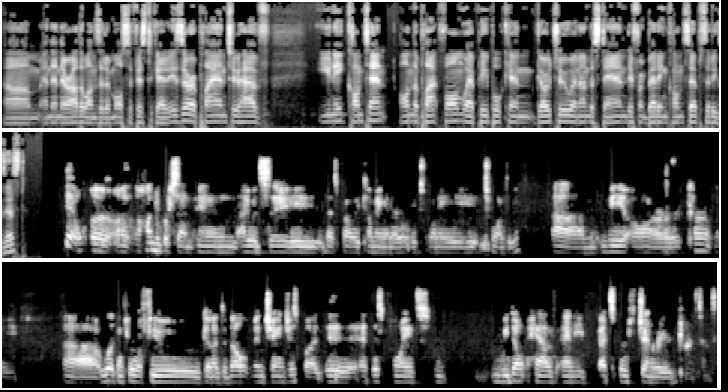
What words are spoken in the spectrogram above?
Um, and then there are other ones that are more sophisticated. Is there a plan to have unique content on the platform where people can go to and understand different betting concepts that exist? Yeah, uh, hundred percent, and I would say that's probably coming in early 2020. Um, we are currently uh, working through a few kind of development changes, but uh, at this point, we don't have any BetSperts generated content.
